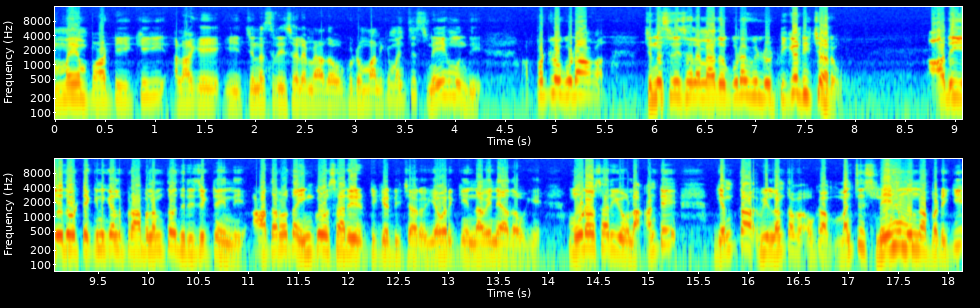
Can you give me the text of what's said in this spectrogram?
ఎంఐఎం పార్టీకి అలాగే ఈ చిన్న శ్రీశైలం యాదవ్ కుటుంబానికి మంచి స్నేహం ఉంది. అప్పట్లో కూడా చిన్న శ్రీశైలం యాదవ్ కూడా వీళ్ళు టికెట్ ఇచ్చారు. అది ఏదో టెక్నికల్ ప్రాబ్లంతో అది రిజెక్ట్ అయింది. ఆ తర్వాత ఇంకోసారి టికెట్ ఇచ్చారు ఎవరికి? నవీన్ యాదవ్కి. మూడోసారి యువల అంటే ఎంత వీళ్ళంతా ఒక మంచి స్నేహం ఉన్నప్పటికీ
